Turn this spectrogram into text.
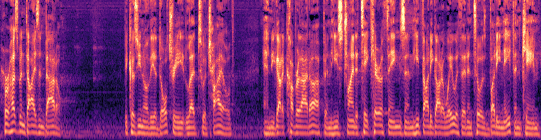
her husband dies in battle. Because, you know, the adultery led to a child, and you got to cover that up, and he's trying to take care of things, and he thought he got away with it until his buddy Nathan came.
